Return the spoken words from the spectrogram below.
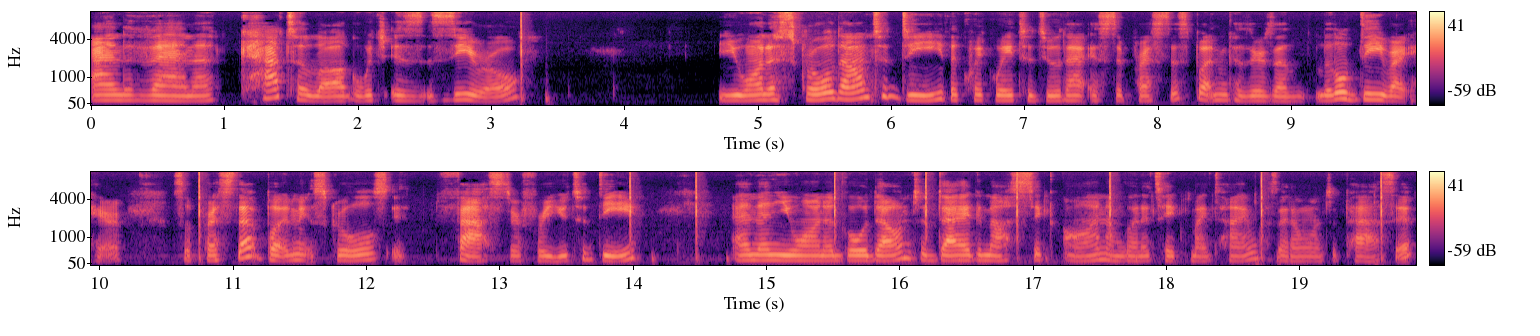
and then catalog, which is zero. You want to scroll down to D. The quick way to do that is to press this button because there's a little D right here. So press that button. It scrolls it faster for you to D. And then you want to go down to diagnostic on. I'm going to take my time because I don't want to pass it.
